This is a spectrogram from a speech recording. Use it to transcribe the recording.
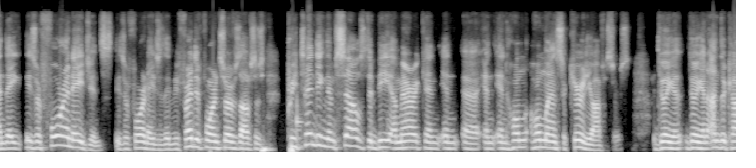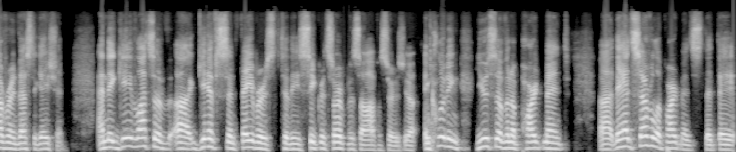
and they these are foreign agents. These are foreign agents. They befriended foreign service officers, pretending themselves to be American in uh, in, in home, homeland security officers, doing a doing an undercover investigation, and they gave lots of uh, gifts and favors to these Secret Service officers, you know, including use of an apartment. Uh, they had several apartments that they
